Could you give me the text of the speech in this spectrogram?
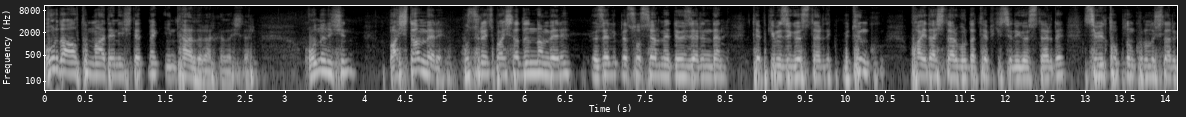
Burada altın madeni işletmek intihardır arkadaşlar. Onun için baştan beri, bu süreç başladığından beri özellikle sosyal medya üzerinden tepkimizi gösterdik. Bütün paydaşlar burada tepkisini gösterdi. Sivil toplum kuruluşları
